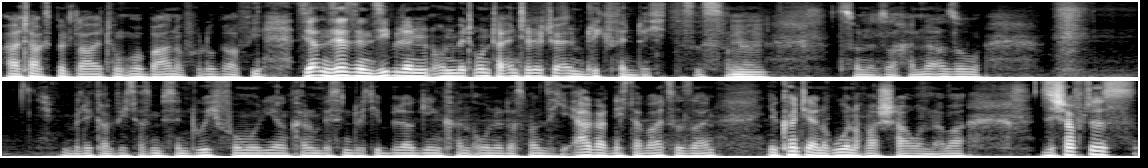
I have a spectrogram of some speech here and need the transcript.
Alltagsbegleitung, urbane Fotografie. Sie hat einen sehr sensiblen und mitunter intellektuellen Blick, finde ich. Das ist so eine, Mhm. so eine Sache. Ne? Also überlege gerade, wie ich das ein bisschen durchformulieren kann, ein bisschen durch die Bilder gehen kann, ohne dass man sich ärgert, nicht dabei zu sein. Ihr könnt ja in Ruhe nochmal schauen, aber sie schafft es,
